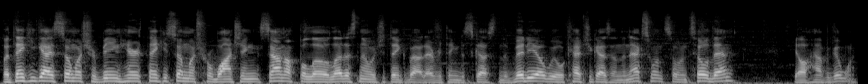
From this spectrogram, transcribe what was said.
But thank you guys so much for being here. Thank you so much for watching. Sound off below. Let us know what you think about everything discussed in the video. We will catch you guys on the next one. So until then, y'all have a good one.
